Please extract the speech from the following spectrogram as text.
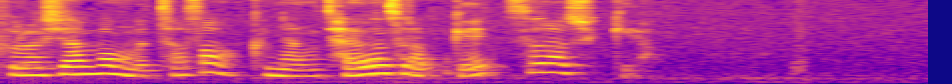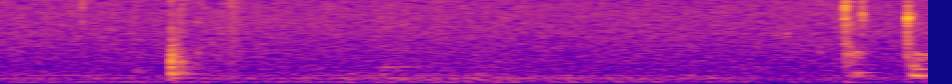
브러쉬 한 번 묻혀서 그냥 자연스럽게 쓸어줄게요. 턱도.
